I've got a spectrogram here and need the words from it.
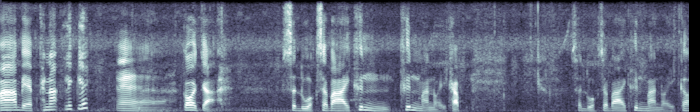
มาแบบคณะเล็กๆเอ่อก็จะสะดวกสบายขึ้นขึ้นมาหน่อยครับ สะดวกสบายขึ้นมาหน่อยก็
